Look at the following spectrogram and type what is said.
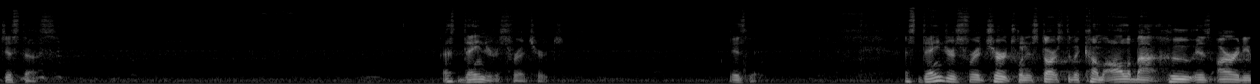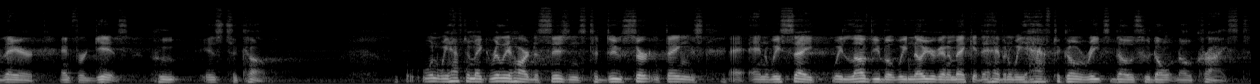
Just us. That's dangerous for a church, isn't it? It's dangerous for a church when it starts to become all about who is already there and forgets who is to come. when we have to make really hard decisions to do certain things and we say, We love you, but we know you're going to make it to heaven, we have to go reach those who don't know Christ.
